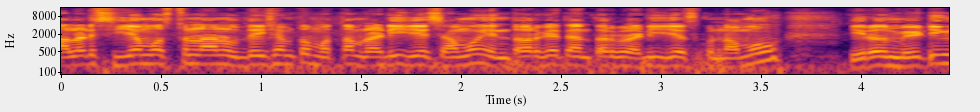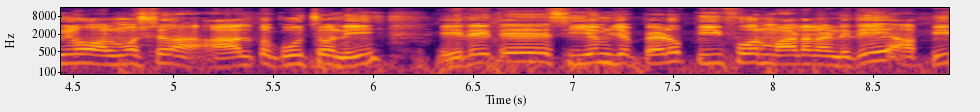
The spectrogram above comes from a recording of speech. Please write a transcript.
ఆల్రెడీ సీఎం వస్తున్నాను ఉద్దేశంతో మొత్తం రెడీ చేశాము. ఎంతవరకు అయితే అంతవరకు రెడీ చేసుకున్నాము. ఈరోజు మీటింగ్లో ఆల్మోస్ట్ వాళ్ళతో కూర్చొని ఏదైతే సీఎం చెప్పాడో పీ ఫోర్ మోడల్ అనేది ఆ పీ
